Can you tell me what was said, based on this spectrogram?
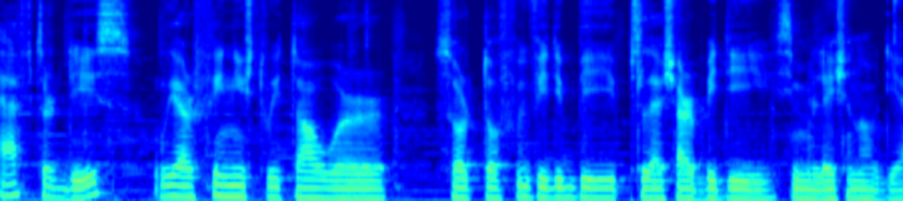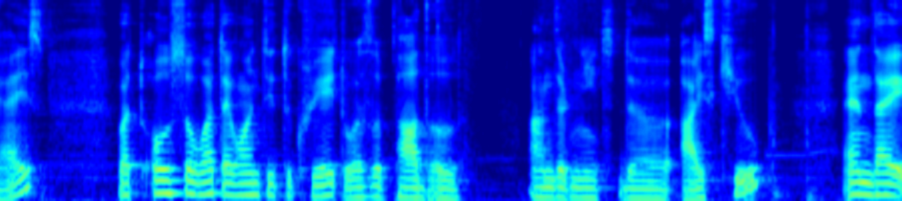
After this we are finished with our sort of VDB slash RBD simulation of the ice. But also what I wanted to create was a puddle underneath the ice cube. And I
